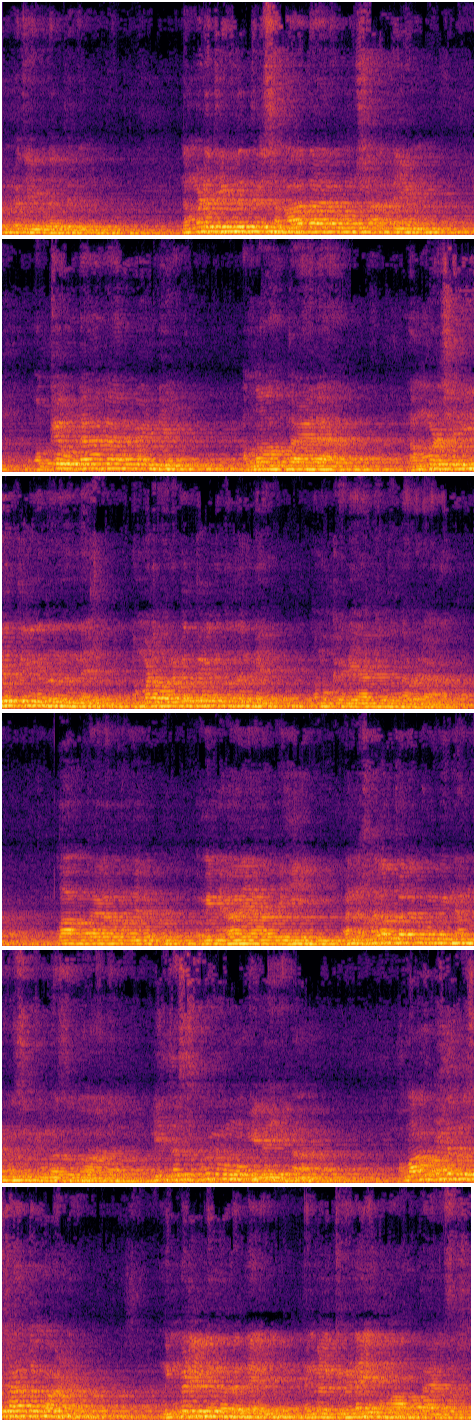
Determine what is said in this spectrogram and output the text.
കുടുംബജീവിതത്തിൽ നമ്മുടെ ജീവിതത്തിൽ സമാധാനവും ശാന്തിയും ഒക്കെ ഉണ്ടാകാൻ വേണ്ടി അള്ളാഹു തായാല നമ്മുടെ ശരീരത്തിൽ നിന്ന് തന്നെ നമ്മുടെ വർഗത്തിൽ നിന്ന് തന്നെ നമുക്ക് ഇടയാക്കി തന്നവരാണ്. നിങ്ങളിൽ നിന്ന് തന്നെ നിങ്ങൾക്ക് ഇണയെ സൃഷ്ടി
